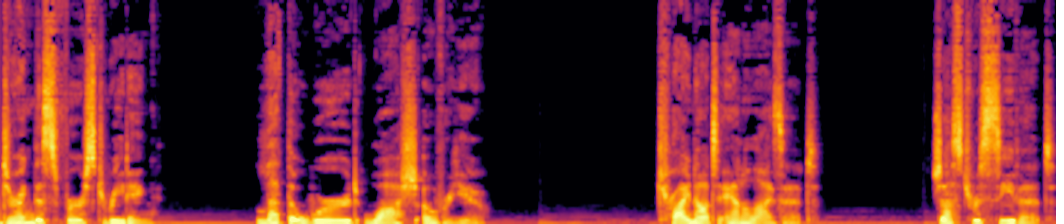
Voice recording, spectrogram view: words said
During this first reading, let the word wash over you. Try not to analyze it. Just receive it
